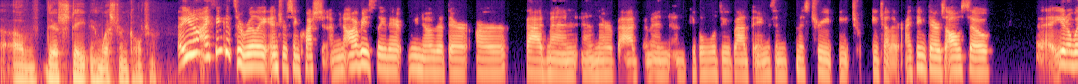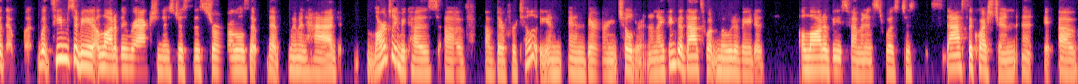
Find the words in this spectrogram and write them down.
of their state in Western culture? You know, I think it's a really interesting question. I mean, obviously, there, we know that there are bad men and there are bad women, and people will do bad things and mistreat each each other. I think there's also uh, you know what what seems to be a lot of the reaction is just the struggles that that women had largely because of of their fertility and and bearing children. And i think that that's what motivated a lot of these feminists was to ask the question uh, of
